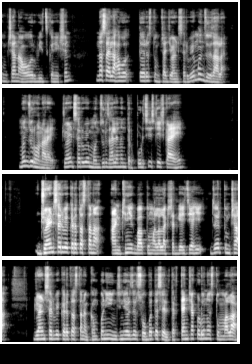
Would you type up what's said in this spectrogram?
तुमच्या नावावर वीज कनेक्शन नसायला हवं. तरच तुमचा जॉईंट सर्वे मंजूर झाला. मंजूर होणार आहे. जॉईंट सर्वे मंजूर झाल्यानंतर पुढची स्टेज काय आहे? जॉईंट सर्वे करत असताना आणखीन एक बाब तुम्हाला लक्षात घ्यायची आहे. जर तुमच्या जॉईंट सर्वे करत असताना कंपनी इंजिनियर जर सोबत असेल तर त्यांच्याकडूनच तुम्हाला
